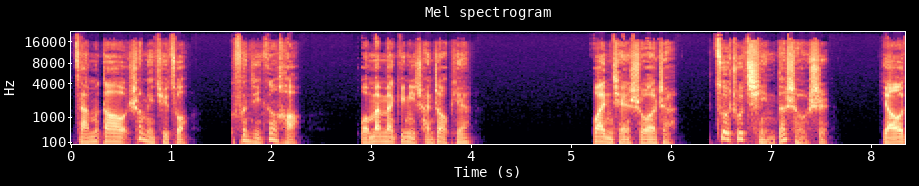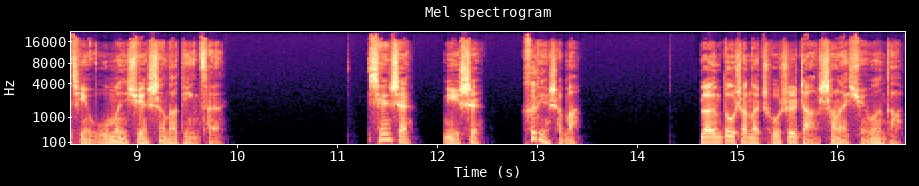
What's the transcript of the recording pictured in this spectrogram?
咱们到上面去坐，风景更好。我慢慢给你传照片。万茜说着，做出请的手势，邀请吴梦轩上到顶层。先生、女士，喝点什么？轮渡上的厨师长上来询问道：“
